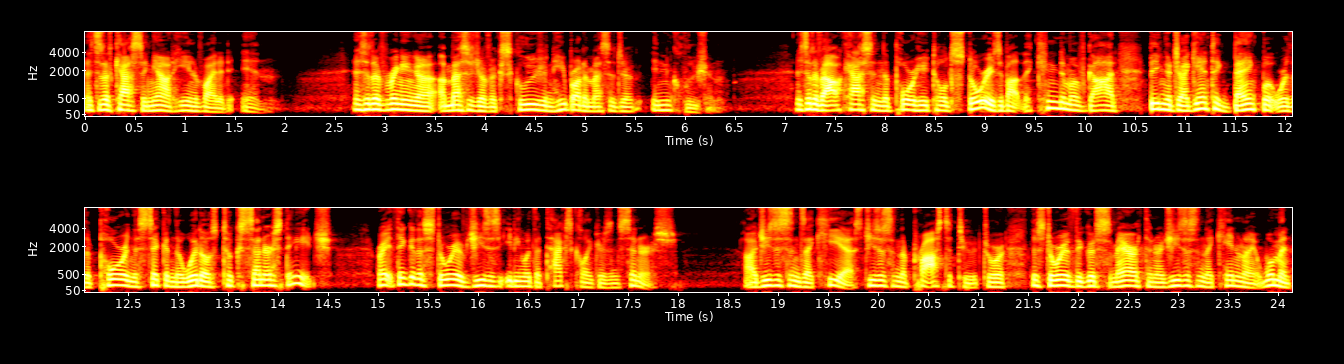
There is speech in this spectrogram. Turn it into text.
Instead of casting out, he invited in. Instead of bringing a, a, message of exclusion, he brought a message of inclusion. Instead of outcasting the poor, he told stories about the kingdom of God being a gigantic banquet where the poor and the sick and the widows took center stage. Right? Think of the story of Jesus eating with the tax collectors and sinners uh, Jesus and Zacchaeus, Jesus and the prostitute, or the story of the Good Samaritan, or Jesus and the Canaanite woman.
